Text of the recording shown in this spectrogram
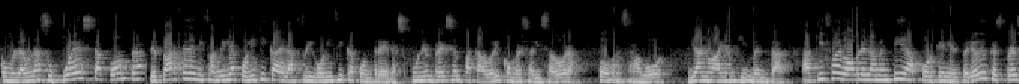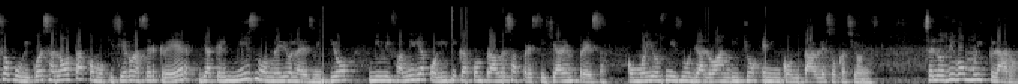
como la de una supuesta compra de parte de mi familia política de la frigorífica Contreras, una empresa empacadora y comercializadora. Por favor, ya no hayan que inventar. Aquí fue doble la mentira porque ni el periódico Expreso publicó esa nota como quisieron hacer creer, ya que el mismo medio la desmintió, ni mi familia política ha comprado esa prestigiada empresa, como ellos mismos ya lo han dicho en incontables ocasiones. Se los digo muy claro,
